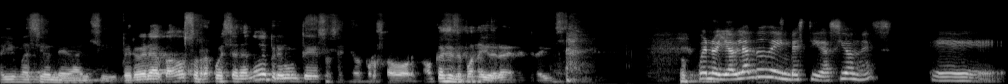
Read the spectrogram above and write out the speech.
Hay un vacío legal, sí. Pero era cuando su respuesta era, no me pregunte eso, señor, por favor. ¿no? Casi se pone a llorar en la entrevista. bueno, y hablando de investigaciones, eh,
